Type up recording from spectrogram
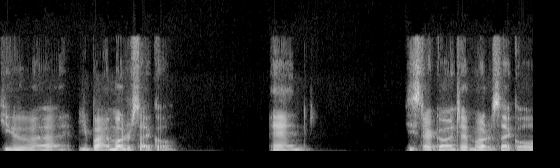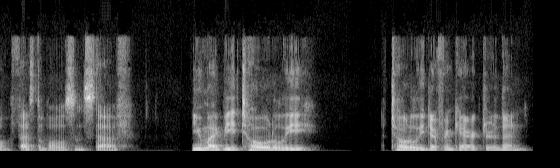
you uh you buy a motorcycle and you start going to motorcycle festivals and stuff. You might be totally totally different character than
